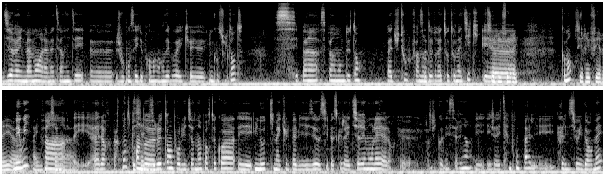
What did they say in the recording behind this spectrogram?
dire à une maman à la maternité, euh, je vous conseille de prendre un rendez-vous avec euh, une consultante, c'est pas, c'est pas un manque de temps, pas du tout. Enfin, ça devrait être automatique. et, C'est euh, référé. Comment C'est référé euh, mais oui, à une personne. euh, alors par contre prendre le temps pour lui dire n'importe quoi et une autre qui m'a culpabilisée aussi parce que j'avais tiré mon lait alors que j'y connaissais rien et, et j'avais tellement mal et Alessio il dormait.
